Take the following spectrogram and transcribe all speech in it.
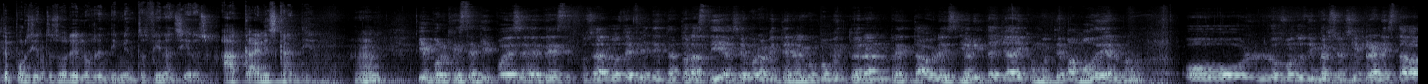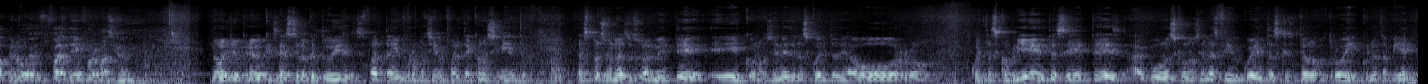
7% sobre los rendimientos financieros acá en Scandia. ¿Mm? ¿Y por qué este tipo de CDTs, o sea, los defienden tanto las tías? Seguramente en algún momento eran rentables y ahorita ya hay como un tema moderno o los fondos de inversión siempre han estado, pero es falta de información. No, yo creo que es esto lo que tú dices, falta de información, falta de conocimiento. Las personas usualmente eh, conocen desde las cuentas de ahorro, cuentas corrientes, CDTs, algunos conocen las fideocuentas, que es otro, otro vehículo también,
